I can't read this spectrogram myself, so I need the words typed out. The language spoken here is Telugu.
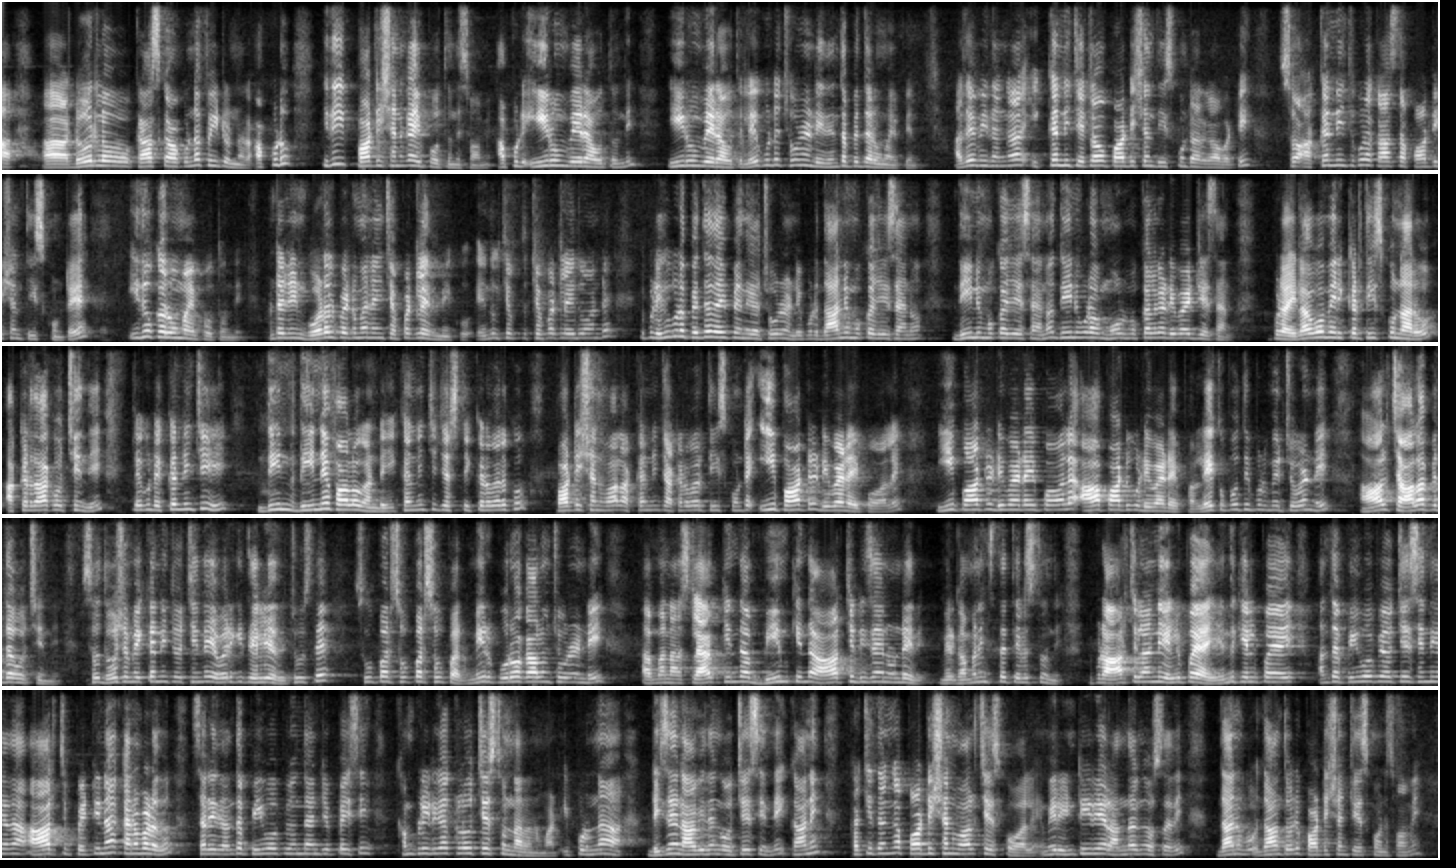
డోర్లో క్రాస్ కాకుండా ఫీట్ ఉన్నారు. అప్పుడు ఇది పార్టిషన్గా అయిపోతుంది స్వామి. అప్పుడు ఈ రూమ్ వేరే అవుతుంది ఈ రూమ్ వేరే అవుతుంది. లేకుంటే చూడండి ఇది ఎంత పెద్ద రూమ్ అయిపోయింది. అదేవిధంగా ఇక్కడి నుంచి ఎట్లా పార్టిషన్ తీసుకుంటారు కాబట్టి సో అక్కడి నుంచి కూడా కాస్త పార్టిషన్ తీసుకుంటే ఇది ఒక రూమ్ అయిపోతుంది. అంటే నేను గోడలు పెట్టమని నేను చెప్పట్లేదు మీకు. ఎందుకు చెప్ చెప్పట్లేదు అంటే ఇప్పుడు ఇది కూడా పెద్దది అయిపోయింది కదా చూడండి. ఇప్పుడు దాన్ని ముక్క చేశాను దీన్ని ముక్క చేశాను దీన్ని కూడా మూడు ముక్కలుగా డివైడ్ చేశాను. ఇప్పుడు ఎలాగో మీరు ఇక్కడ తీసుకున్నారు అక్కడ దాకా వచ్చింది. లేకుంటే ఎక్కడి నుంచి దీన్ని దీన్నే ఫాలో కండి. ఇక్కడ నుంచి జస్ట్ ఇక్కడ వరకు పార్టీషన్ వాల్ అక్కడి నుంచి అక్కడ వరకు తీసుకుంటే ఈ పార్ట్ డివైడ్ అయిపోవాలి. ఈ పార్ట్ డివైడ్ అయిపోవాలి ఆ పార్ట్ కూడా డివైడ్ అయిపోవాలి. లేకపోతే ఇప్పుడు మీరు చూడండి ఆల్ చాలా పెద్దగా వచ్చింది. సో దోషం ఎక్కడి నుంచి వచ్చిందో ఎవరికి తెలియదు. చూస్తే సూపర్ సూపర్ సూపర్ మీరు పూర్వకాలం చూడండి మన స్లాబ్ కింద బీమ్ కింద ఆర్చ్ డిజైన్ ఉండేది. మీరు గమనించితే తెలుస్తుంది. ఇప్పుడు ఆర్చ్లన్నీ వెళ్ళిపోయాయి. ఎందుకు వెళ్ళిపోయాయి? అంతా పిఓపి వచ్చేసింది కదా. ఆర్చ్ పెట్టినా కనబడదు. సరే ఇదంతా పీఓపీ ఉంది అని చెప్పేసి కంప్లీట్గా క్లోజ్ చేస్తున్నారనమాట ఇప్పుడున్న డిజైన్ ఆ విధంగా వచ్చేసింది. కానీ ఖచ్చితంగా పార్టిషన్ వాల్ చేసుకోవాలి. మీరు ఇంటీరియర్ అందంగా వస్తుంది. దాని దాంతో పార్టిషన్ చేసుకోండి స్వామి.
